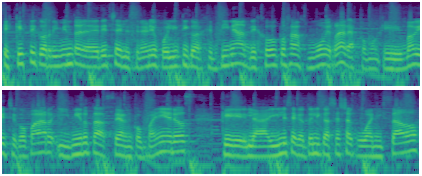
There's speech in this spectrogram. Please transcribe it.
Es que este corrimiento a la derecha del escenario político de Argentina dejó cosas muy raras, como que Babi Checopar y Mirta sean compañeros, que la Iglesia Católica se haya cubanizado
